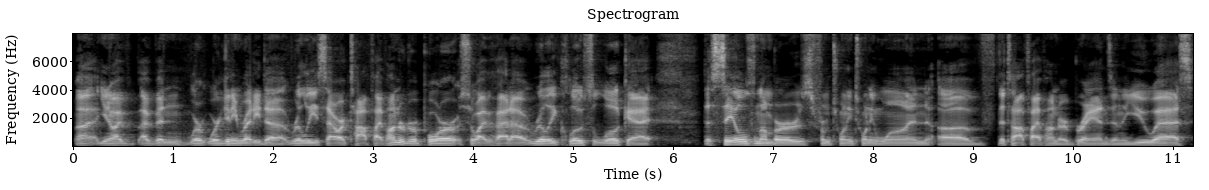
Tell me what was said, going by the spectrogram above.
Uh, you know, I've, I've been, we're, we're getting ready to release our top 500 report. So I've had a really close look at the sales numbers from 2021 of the top 500 brands in the US.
